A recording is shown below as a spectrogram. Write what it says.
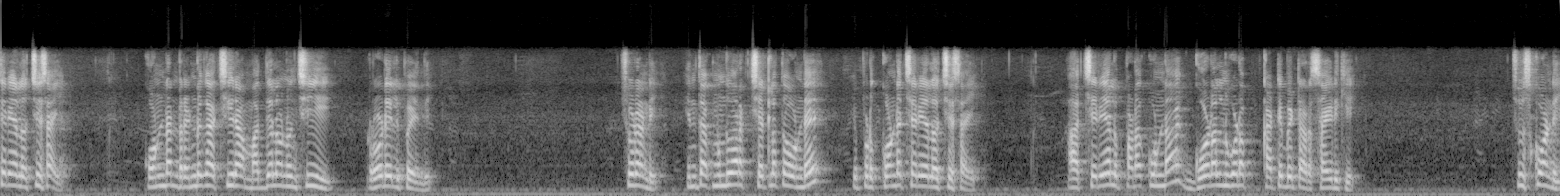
చర్యలు వచ్చేసాయి కొండను రెండుగా చీర మధ్యలో నుంచి రోడ్ వెళ్ళిపోయింది. చూడండి ఇంతకు ముందు వరకు చెట్లతో ఉండే ఇప్పుడు కొండ చర్యలు వచ్చేసాయి. ఆ చర్యలు పడకుండా గోడలను కూడా కట్టిపెట్టారు సైడ్కి. చూసుకోండి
